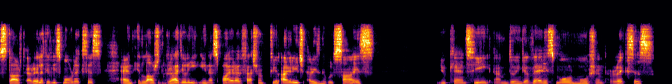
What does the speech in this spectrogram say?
start a relatively small rhexis and enlarge it gradually in a spiral fashion till I reach a reasonable size you can see I'm doing a very small motion rhexis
